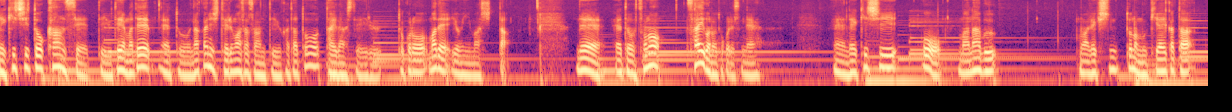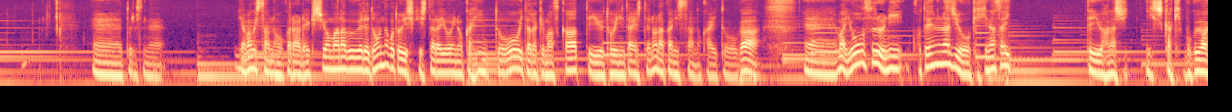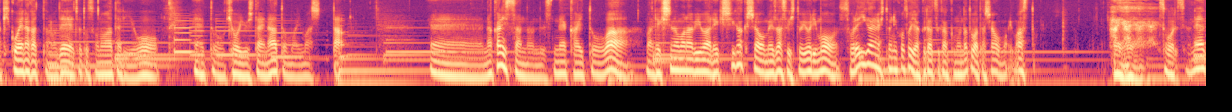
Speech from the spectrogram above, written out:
歴史と感性っていうテーマで、えー、と中西照正さんっていう方と対談しているところまで読みました。で、えー、とその最後のとこですね、えー歴史を学ぶ、まあ、歴史との向き合い方えーっとですね山口さんの方から歴史を学ぶ上でどんなことを意識したらよいのかヒントをいただけますかっていう問いに対しての中西さんの回答が、えーまあ、要するに古典ラジオを聞きなさいっていう話にしか僕が聞こえなかったのでちょっとその辺りを、えー、と共有したいなと思いました。えー中西さんのですね回答は、まあ、歴史の学びは歴史学者を目指す人よりもそれ以外の人にこそ役立つ学問だと私は思いますと。はいはいはいはいそうですよね。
